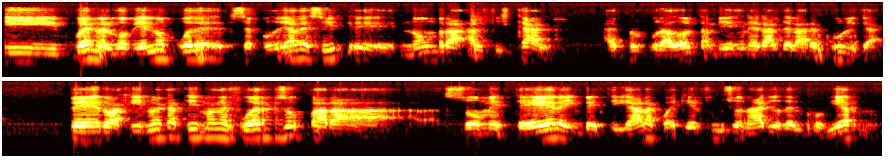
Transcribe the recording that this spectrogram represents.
Y bueno, el gobierno puede, se podría decir que nombra al fiscal, al procurador también general de la República, pero aquí no escatiman esfuerzos para someter e investigar a cualquier funcionario del gobierno.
